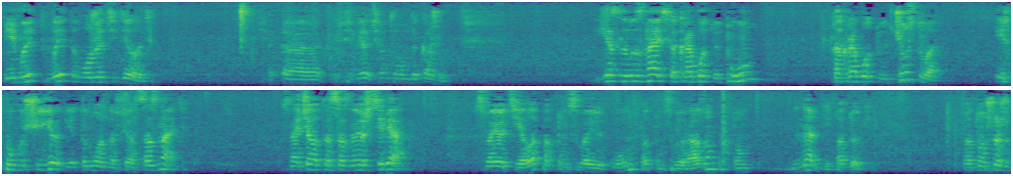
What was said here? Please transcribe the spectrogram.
И мы, вы это можете делать. Э, я чем-то вам докажу. Если вы знаете, как работает ум, как работают чувства, и с помощью йоги это можно все осознать. Сначала ты осознаешь себя, свое тело, потом свой ум, потом свой разум, потом энергии, потоки. Потом что же,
